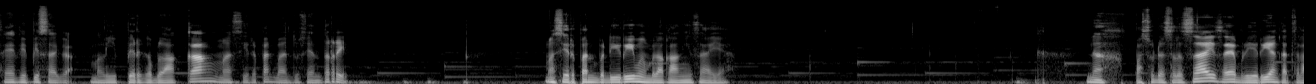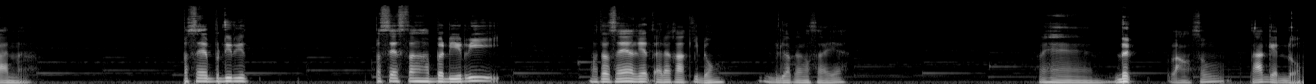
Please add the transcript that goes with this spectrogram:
Saya pipis agak melipir ke belakang, Mas Irfan bantu senterin. Mas Irfan berdiri membelakangi saya. Nah, pas sudah selesai, saya berdiri angkat celana. Pas saya berdiri, pas saya setengah berdiri, mata saya lihat ada kaki dong di belakang saya. Men, dek, langsung kaget dong.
